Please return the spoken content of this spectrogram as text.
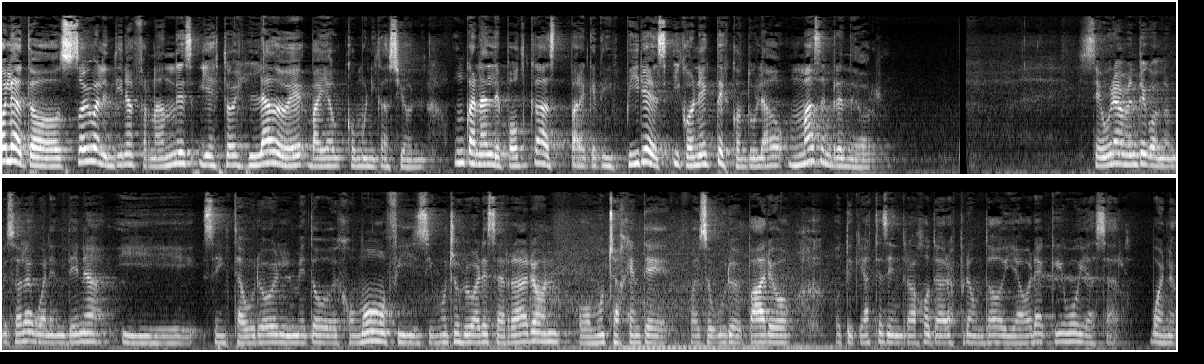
Hola a todos, soy Valentina Fernández y esto es Lado E Buyout Comunicación, un canal de podcast para que te inspires y conectes con tu lado más emprendedor. Seguramente cuando empezó la cuarentena y se instauró el método de home office y muchos lugares cerraron o mucha gente fue al seguro de paro o te quedaste sin trabajo te habrás preguntado ¿y ahora qué voy a hacer? Bueno,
